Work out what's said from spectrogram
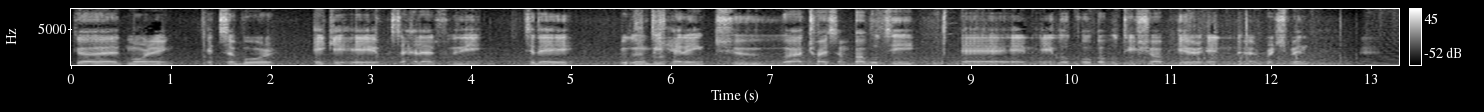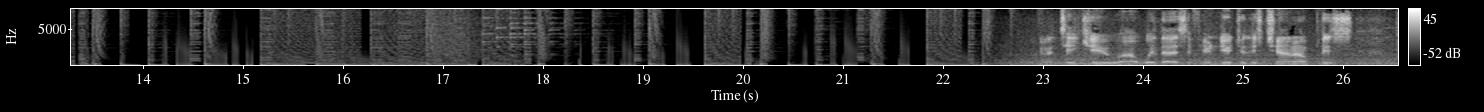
Good morning. It's Sabur, aka Mr. Halal Foodie. Today we're going to be heading to uh, try some bubble tea uh, in a local bubble tea shop here in uh, Richmond. We're going to take you uh, with us. If you're new to this channel, please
